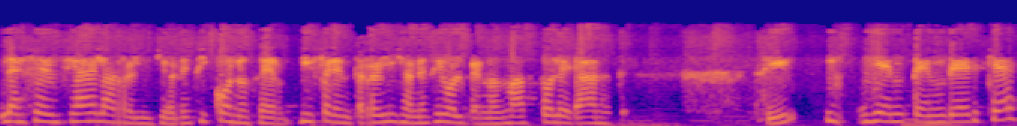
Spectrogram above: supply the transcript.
la esencia de las religiones y conocer diferentes religiones y volvernos más tolerantes, ¿sí? Y, entender que,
